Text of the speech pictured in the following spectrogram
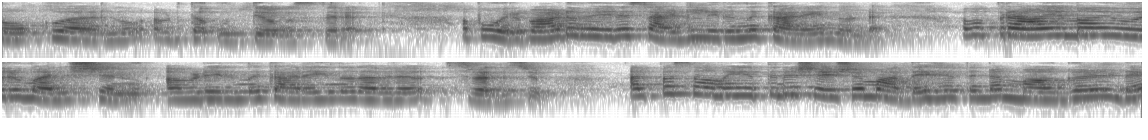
നോക്കുമായിരുന്നു അവിടുത്തെ ഉദ്യോഗസ്ഥർ അപ്പോൾ ഒരുപാട് പേര് സൈഡിലിരുന്ന് കരയുന്നുണ്ട്. അപ്പോൾ പ്രായമായ ഒരു മനുഷ്യൻ അവിടെ ഇരുന്ന് കരയുന്നത് അവർ ശ്രദ്ധിച്ചു. അല്പസമയത്തിന് ശേഷം അദ്ദേഹത്തിന്റെ മകളുടെ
